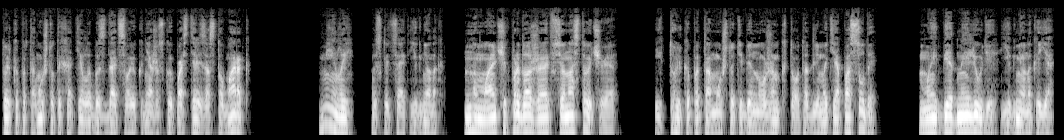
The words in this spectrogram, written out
Только потому, что ты хотела бы сдать свою княжескую постель за сто марок?» «Милый», восклицает ягненок. Но мальчик продолжает все настойчивее. И только потому, что тебе нужен кто-то для мытья посуды. Мы бедные люди, ягненок и я.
